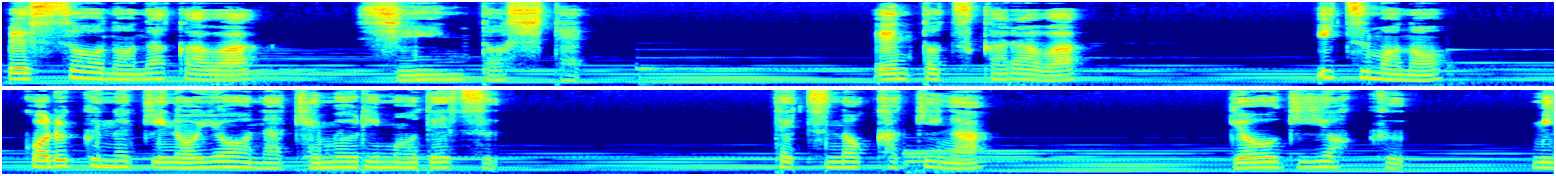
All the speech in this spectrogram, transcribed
別荘の中はシーンとして煙突からはいつものコルク抜きのような煙も出ず、鉄の柿が行儀よく道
